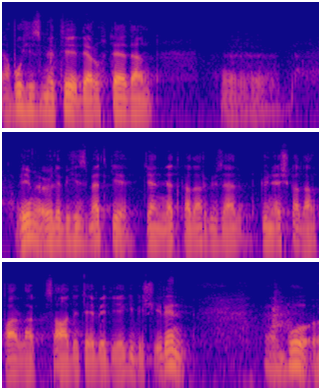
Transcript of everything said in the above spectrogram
ya bu hizmeti deruhte eden e, değil mi? Öyle bir hizmet ki cennet kadar güzel, güneş kadar parlak, saadet ebediye gibi şirin. E, bu e,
